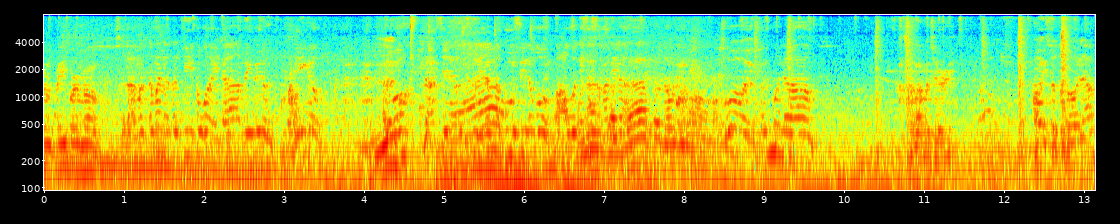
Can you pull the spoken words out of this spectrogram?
parang paper mo. Salamat naman at nandito ka, inaamin ko yun. Ikaw. Alam mo, lahat sila gusto nila tapusin ako. Bawat isa sa kanila. Hoy, kalma lang. Salamat, Jerry. Hoy, sa totoo lang,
